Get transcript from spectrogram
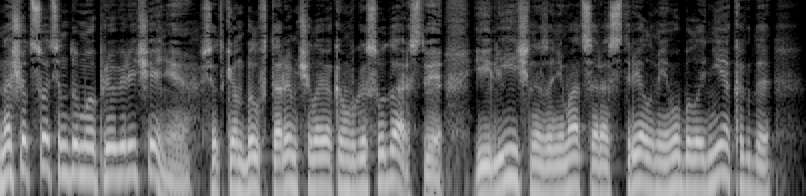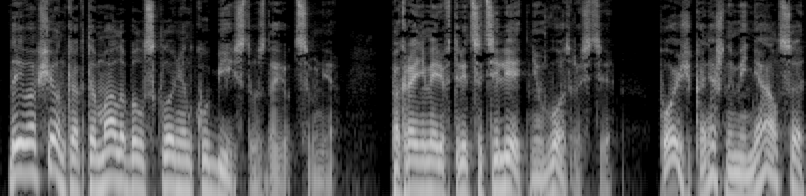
Насчет сотен, думаю, преувеличение. Все-таки он был вторым человеком в государстве, и лично заниматься расстрелами ему было некогда, да и вообще он как-то мало был склонен к убийству, сдается мне. По крайней мере, в тридцатилетнем возрасте. Позже, конечно, менялся,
